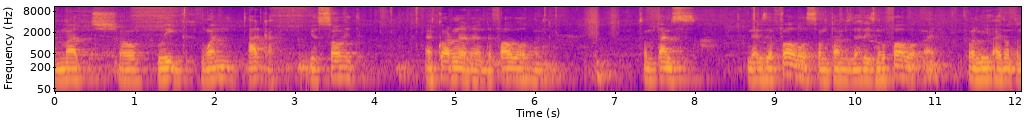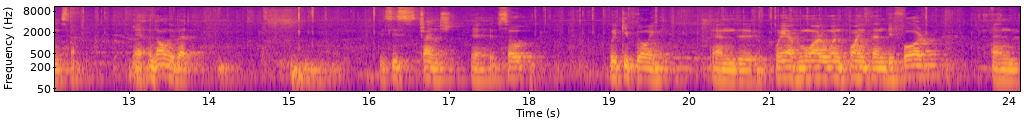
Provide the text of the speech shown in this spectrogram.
a match of League One, Arca. You saw it, a corner and the foul. And sometimes there is a foul, sometimes there is no foul. For me, I don't understand. Yeah, and only that. This is strange. Uh, so we keep going, and uh, we have more one point than before, and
